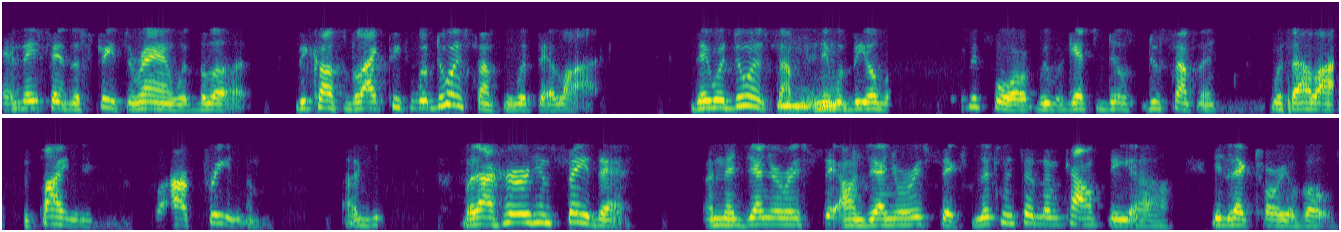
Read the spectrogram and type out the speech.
and they said the streets ran with blood because black people were doing something with their lives. They were doing something, mm-hmm. and it would be over before we would get to do do something with our lives and fighting for our freedom. but I heard him say that on the January on January 6th. Listen to them count the uh, electoral votes.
